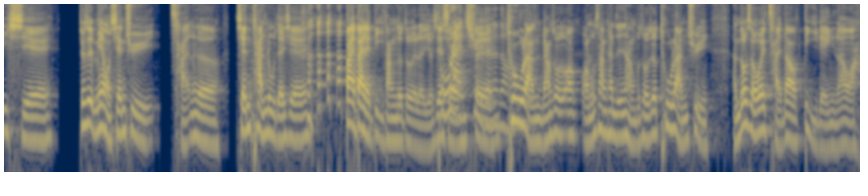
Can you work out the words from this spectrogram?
一些就是没有先去踩那个先探路的一些 拜拜的地方就对了，有些突然去的那种，突然，比方说哦，网络上看这间行不错，就突然去，很多时候会踩到地雷，你知道吗？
